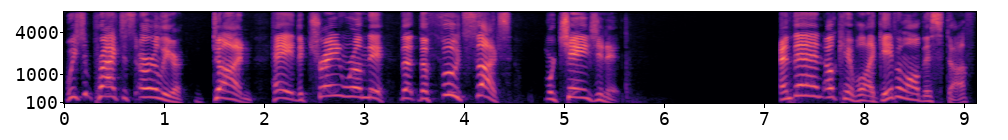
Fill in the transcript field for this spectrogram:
We should practice earlier. Done. Hey, the training room, the, the, the food sucks. We're changing it. And then, okay, well, I gave them all this stuff.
